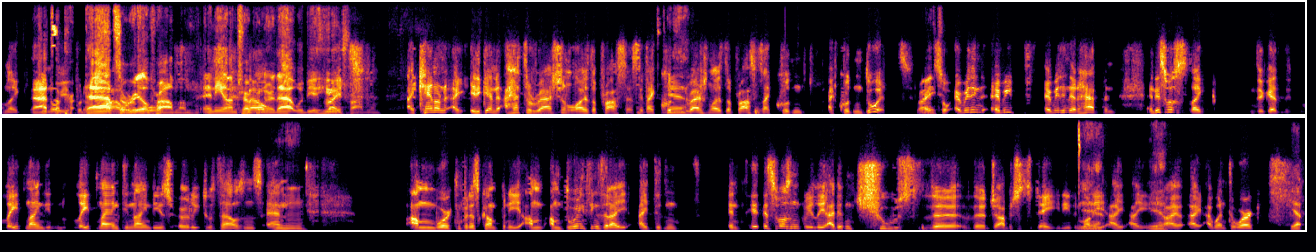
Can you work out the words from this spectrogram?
I'm like, you That's know a you put that's a real problem. Any entrepreneur, that would be a huge right. problem. I can't. I, again, I had to rationalize the process. If I couldn't Yeah. rationalize the process, I couldn't. I couldn't do it. Right? Right. So everything, every everything that happened, and this was like again late 90, late 1990s, early 2000s, and Mhm. I'm working for this company. I'm I'm doing things that I I didn't. And it, this wasn't really. I didn't choose the the job. It's just hey, you need money. I I, you know, I I went to work. Yep.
